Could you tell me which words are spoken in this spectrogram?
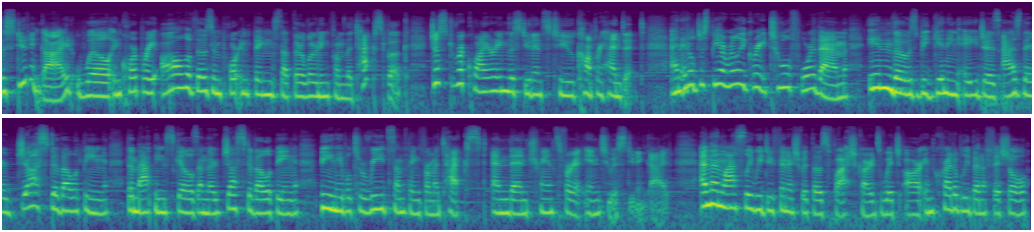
The student guide will incorporate all of those important things that they're learning from the textbook, just requiring the students to comprehend it. And it'll just be a really great tool for them in those beginning ages as they're just developing the mapping skills and they're just developing being able to read something from a text and then transfer it into a student guide. And then lastly, we do finish with those flashcards, which are incredibly beneficial beneficial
